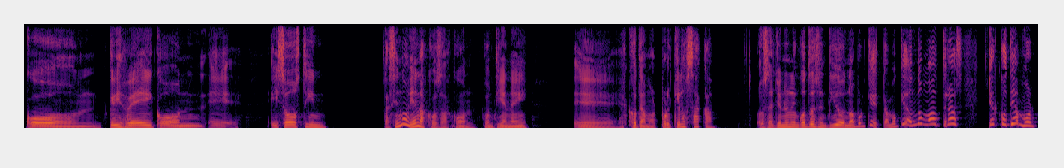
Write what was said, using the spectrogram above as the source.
con Chris Bay, con eh, Ace Austin. Está haciendo bien las cosas con, con TNA. Eh, Scott Amor, ¿por qué lo sacan? O sea, yo no le encuentro sentido, ¿no? Porque estamos quedando más atrás que Scott Amor.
